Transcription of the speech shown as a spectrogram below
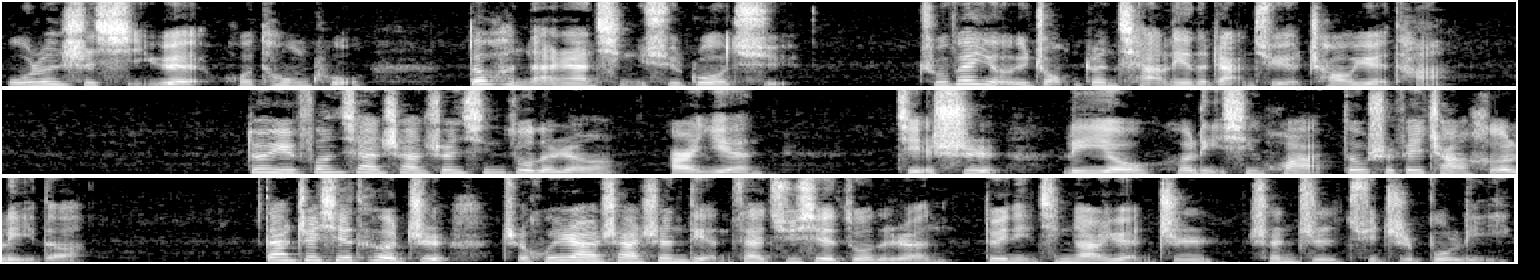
无论是喜悦或痛苦，都很难让情绪过去，除非有一种更强烈的感觉超越它。对于风向上升星座的人而言，解释、理由和理性化都是非常合理的。但这些特质只会让上升点在巨蟹座的人对你敬而远之，甚至去之不理。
